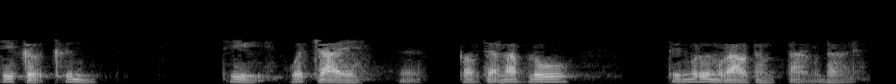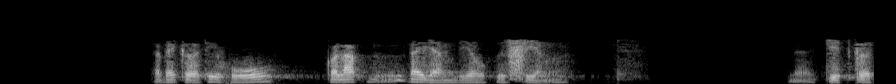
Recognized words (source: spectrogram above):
ที่เกิดขึ้น ที่หัวใจก็จะรับรู้ถึงเรื่องราวต่างๆได้แต่ไปเกิดที่หูก็รับได้อย่างเดียวคือเสียง จิตเกิด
